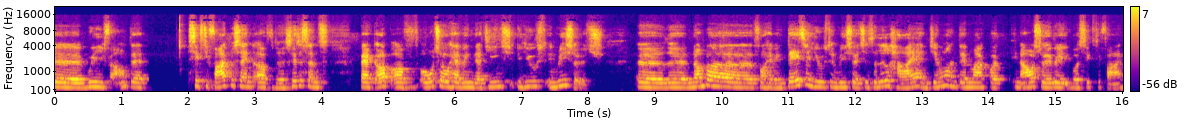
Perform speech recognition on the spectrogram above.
uh, we found that 65% of the citizens backed up of also having their genes used in research. Uh, the number for having data used in research is a little higher in general in Denmark, but in our survey it was 65.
